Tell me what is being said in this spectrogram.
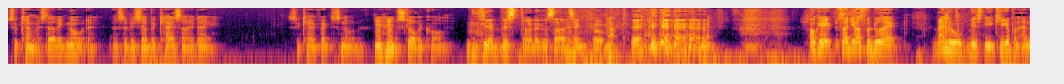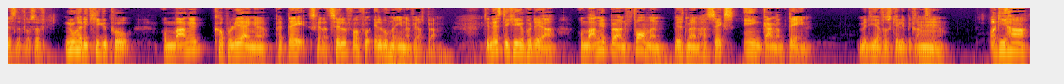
så kan man stadigvæk nå det. Altså hvis jeg bliver kejser i dag, så kan jeg faktisk nå det. Mhm. Og slå rekorden. Jeg vidste, det var det, du sad og tænkte på. Ja. Okay, så har de også fundet ud af, hvad nu, hvis vi kigger på en anden sted for? Så nu har de kigget på, hvor mange korpuleringer per dag skal der til for at få 1171 børn. Det næste, de kigger på, det er, hvor mange børn får man, hvis man har sex en gang om dagen med de her forskellige begrænsninger. Mm. Og de har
